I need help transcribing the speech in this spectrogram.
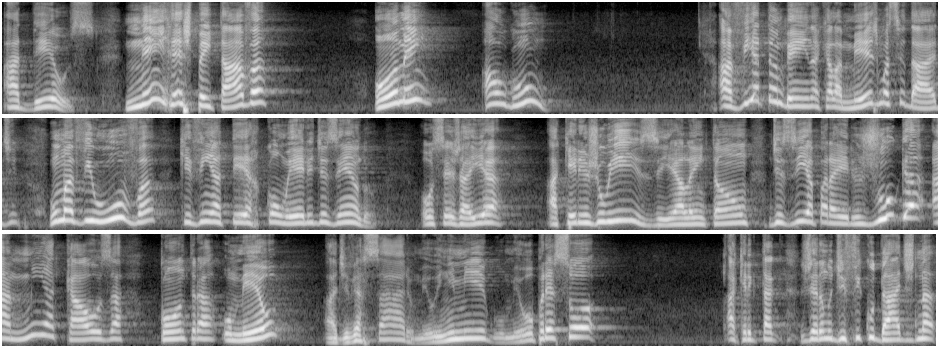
a Deus, nem respeitava homem algum. Havia também naquela mesma cidade uma viúva que vinha ter com ele, dizendo, ou seja, ia aquele juiz, e ela então dizia para ele: julga a minha causa contra o meu adversário, o meu inimigo, o meu opressor, aquele que está gerando dificuldades na,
